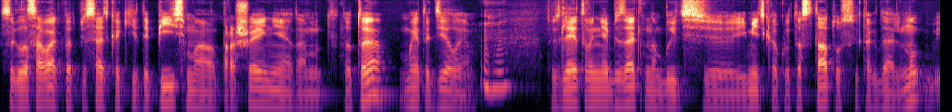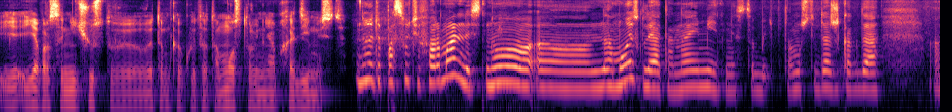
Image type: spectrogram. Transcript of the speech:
согласовать, подписать какие-то письма, прошения, там, т, -т, -т мы это делаем. Угу. То есть для этого не обязательно быть, э, иметь какой-то статус и так далее. Ну, я, просто не чувствую в этом какую-то там острую необходимость. Ну, это по сути формальность, но, э, на мой взгляд, она имеет место быть, потому что даже когда э,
